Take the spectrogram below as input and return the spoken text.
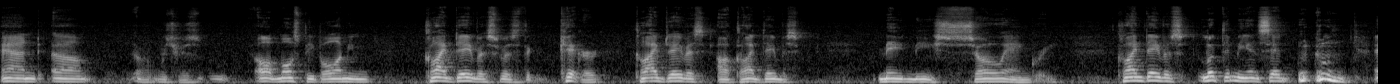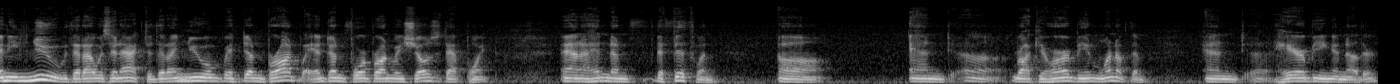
And, um, which was oh, most people, I mean, Clive Davis was the kicker. Clive Davis, oh, Clive Davis made me so angry. Clive Davis looked at me and said, and he knew that I was an actor, that I knew I had done Broadway. I'd done four Broadway shows at that point, and I hadn't done the fifth one. Uh, and uh, Rocky Horror being one of them, and uh, Hair being another.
